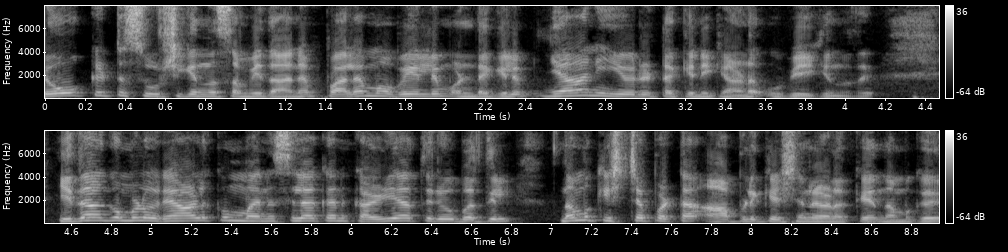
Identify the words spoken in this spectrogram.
ലോക്ക് ഇട്ട് സൂക്ഷിക്കുന്ന സംവിധാനം പല മൊബൈലിലും ഉണ്ടെങ്കിലും ഞാൻ ഈ ഒരു ടെക്നിക്കാണ് ഉപയോഗിക്കുന്നത്. ഇതാകുമ്പോൾ ഒരാൾക്കും മനസ്സിലാക്കാൻ കഴിയാത്ത രൂപത്തിൽ നമുക്ക് ഇഷ്ടപ്പെട്ട ആപ്ലിക്കേഷനുകളൊക്കെ നമുക്ക്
